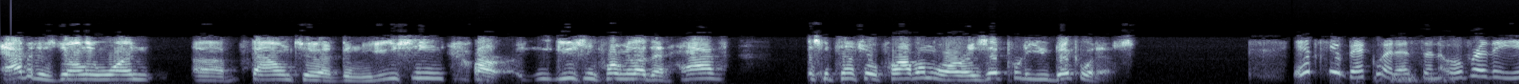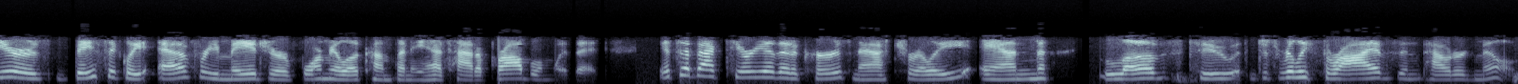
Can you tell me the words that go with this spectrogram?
Abbott is the only one uh, found to have been using or using formula that have this potential problem, or is it pretty ubiquitous? It's ubiquitous, and over the years, basically every major formula company has had a problem with it. It's a bacteria that occurs naturally and loves to just really thrives in powdered milk.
